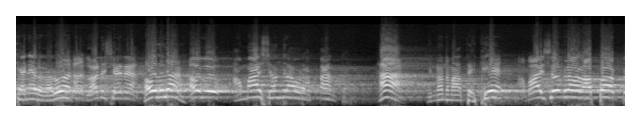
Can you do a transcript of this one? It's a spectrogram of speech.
ಶಾನ್ಯಾರ ಅದಾರು ಹೌದಲ್ಲ? ಹೌದು. ಅಮಾಶ್ ಅಂದ್ರ ಅವ್ರ ಅಪ್ಪ ಅಂತ. ಹಾ ಇನ್ನೊಂದು ಮಾತೈತಿ ಅಮಾಶಂದ್ರ ಅವ್ರ ಅಪ್ಪ ಅಂತ?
